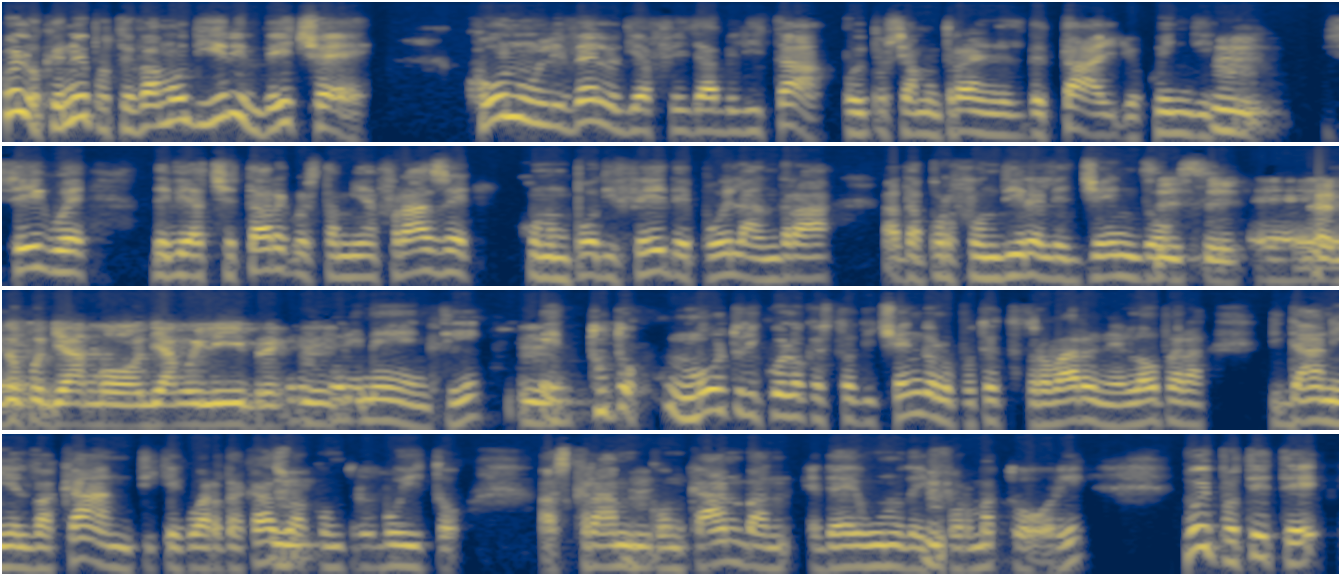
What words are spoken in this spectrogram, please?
quello che noi potevamo dire invece è con un livello di affidabilità, poi possiamo entrare nel dettaglio, quindi mm. segue, devi accettare questa mia frase con un po' di fede e poi la andrà ad approfondire leggendo. Sì, sì. Eh, eh, dopo diamo, diamo, i libri. Mm. Riferimenti. Mm. E tutto, molto di quello che sto dicendo lo potete trovare nell'opera di Daniel Vacanti, che guarda caso mm. ha contribuito a Scrum mm. con Kanban ed è uno dei mm. formatori. Voi potete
